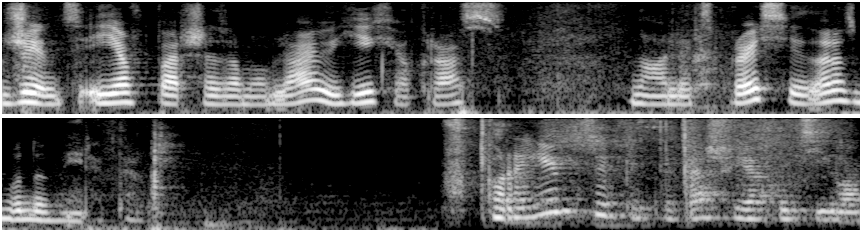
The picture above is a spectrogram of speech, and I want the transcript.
джинси. І я вперше замовляю їх якраз на Аліекспресі. І зараз буду міряти. В принципі, це те, що я хотіла.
